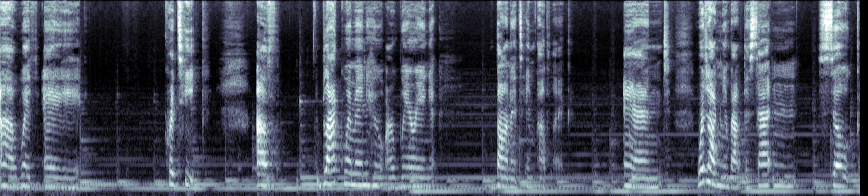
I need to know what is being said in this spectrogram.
uh, with a critique of black women who are wearing bonnets in public. And we're talking about the satin silk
